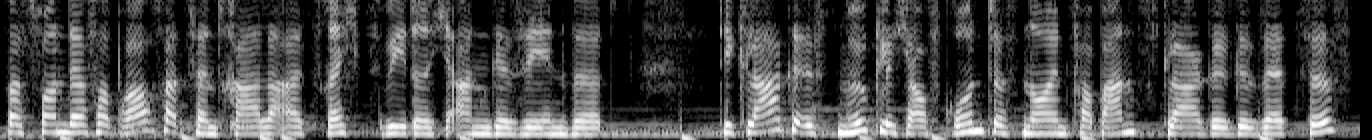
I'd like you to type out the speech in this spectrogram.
was von der Verbraucherzentrale als rechtswidrig angesehen wird. Die Klage ist möglich aufgrund des neuen Verbandsklagegesetzes,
